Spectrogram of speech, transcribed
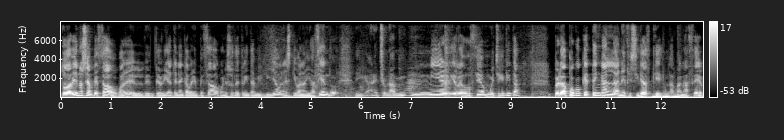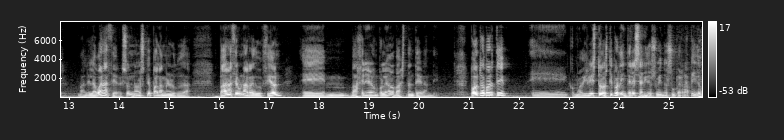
Todavía no se ha empezado, ¿vale? en teoría tenían que haber empezado con esos de 30.000 millones que iban a ir haciendo y han hecho una mierda y reducción muy chiquitita, pero a poco que tengan la necesidad, que la van a hacer, ¿vale? La van a hacer, eso no os quepa la menor duda. Van a hacer una reducción, eh, va a generar un problema bastante grande. Por otra parte, eh, como habéis visto, los tipos de interés se han ido subiendo súper rápido.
